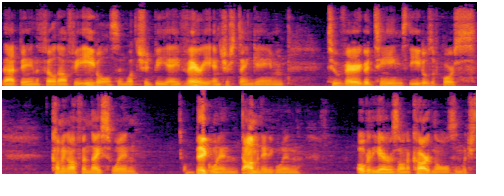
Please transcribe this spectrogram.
that being the Philadelphia Eagles, in what should be a very interesting game. Two very good teams. The Eagles, of course, coming off a nice win, big win, dominating win over the Arizona Cardinals, in which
